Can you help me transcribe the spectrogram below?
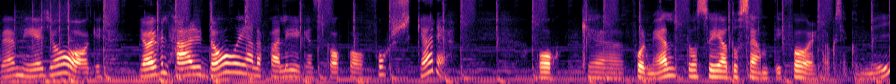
vem är jag? Jag är väl här idag i alla fall i egenskap av forskare. Och och eh, formellt då så är jag docent i företagsekonomi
